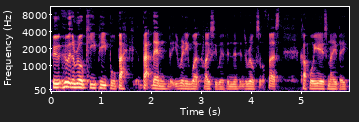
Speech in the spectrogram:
who who are the real key people back back then that you really worked closely with in the, in the real sort of first couple of years, maybe?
